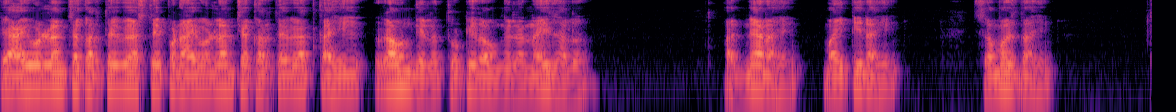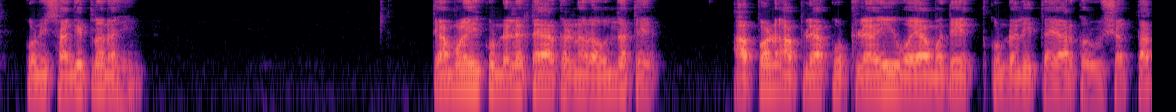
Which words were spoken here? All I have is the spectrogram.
ते आईवडिलांचं कर्तव्य असते पण आईवडिलांच्या कर्तव्यात काही राहून गेलं त्रुटी राहून गेल्या नाही झालं. अज्ञान आहे माहिती नाही समज नाही कोणी सांगितलं नाही. त्यामुळे ही कुंडल्या तयार करणं राहून जाते. आपण आपल्या कुठल्याही वयामध्ये कुंडली तयार करू शकतात.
